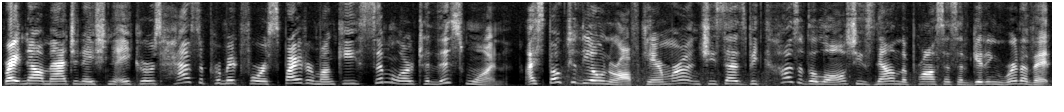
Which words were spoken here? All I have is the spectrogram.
Right now, Imagination Acres has a permit for a spider monkey similar to this one. I spoke to the owner off camera and she says because of the law, she's now in the process of getting rid of it,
